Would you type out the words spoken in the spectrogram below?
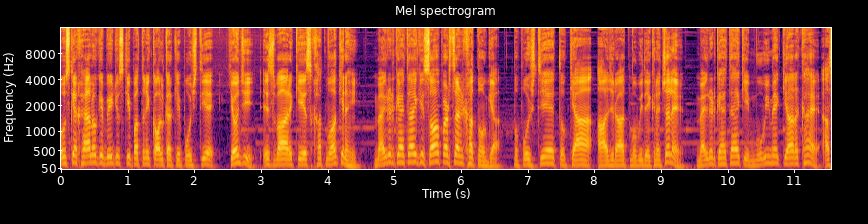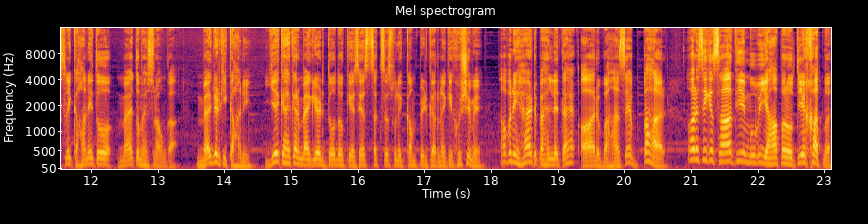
उसके ख्यालों के बीच उसकी पत्नी कॉल करके पूछती है, क्यों जी, इस बार केस खत्म हुआ कि नहीं? मैग्नेट कहता है कि सौ परसेंट खत्म हो गया। वो पूछती है तो क्या आज रात मूवी देखने चले? मैग्नेट कहता है कि मूवी में क्या रखा है? असली कहानी तो मैं तुम्हें सुनाऊँगा। मैग्नेट की कहानी ये कहकर मैग्नेट दो दो केसेस सक्सेसफुली कंप्लीट करने की खुशी में अपनी हेट पहन लेता है और वहाँ से बाहर। और इसी के साथ ये मूवी यहाँ पर होती है खत्म।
